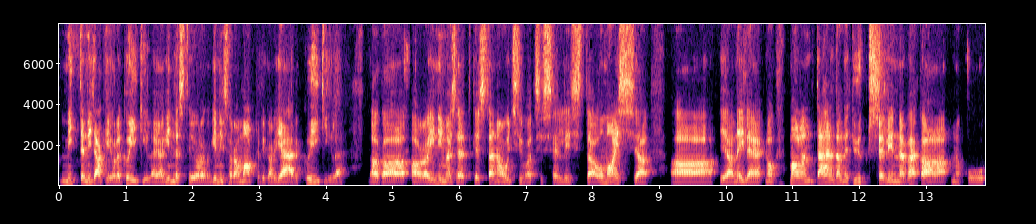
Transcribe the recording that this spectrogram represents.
mitte midagi ei ole kõigile ja kindlasti ei ole ka kinnisvaramaakleri karjäär kõigile, aga, aga inimesed, kes täna otsivad siis sellist äh, oma asja ja neile, noh, ma olen täheldanud, et üks selline väga nagu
